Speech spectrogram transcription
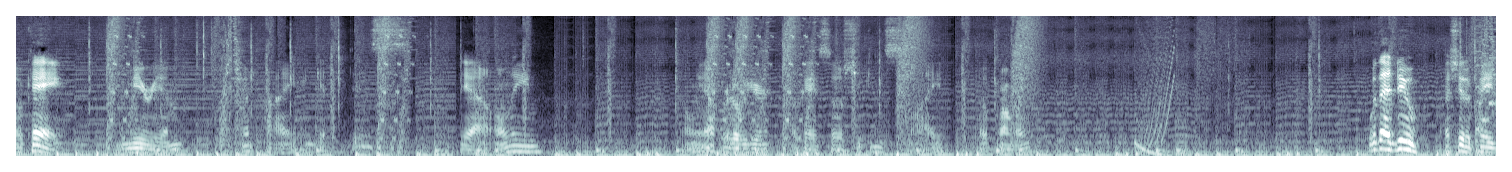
Okay, Miriam. Jump high and get this. Yeah, only... Only Alfred over here. Okay, so she can slide. Oh, wrong way. What'd that do? I should have paid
